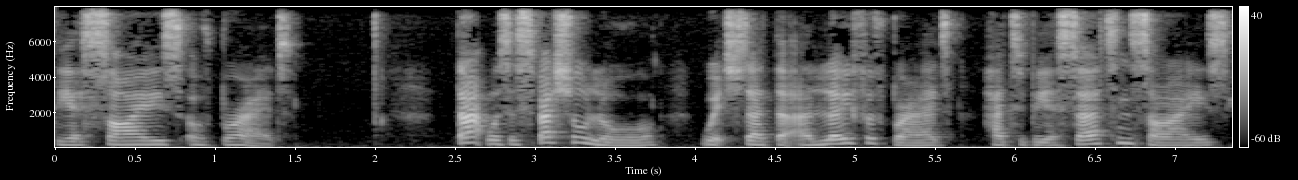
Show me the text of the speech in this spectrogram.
the assize of bread. That was a special law which said that a loaf of bread had to be a certain size,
